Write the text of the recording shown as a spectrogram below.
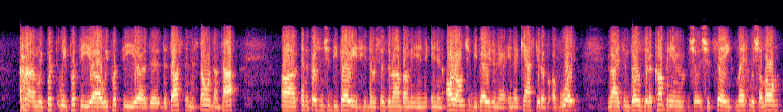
and we put we put the uh, we put the, uh, the the dust and the stones on top, uh, and the person should be buried. There says the Rambam in in an aron should be buried in a in a casket of, of wood, right? And those that accompany him should, should say lech l'shalom,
